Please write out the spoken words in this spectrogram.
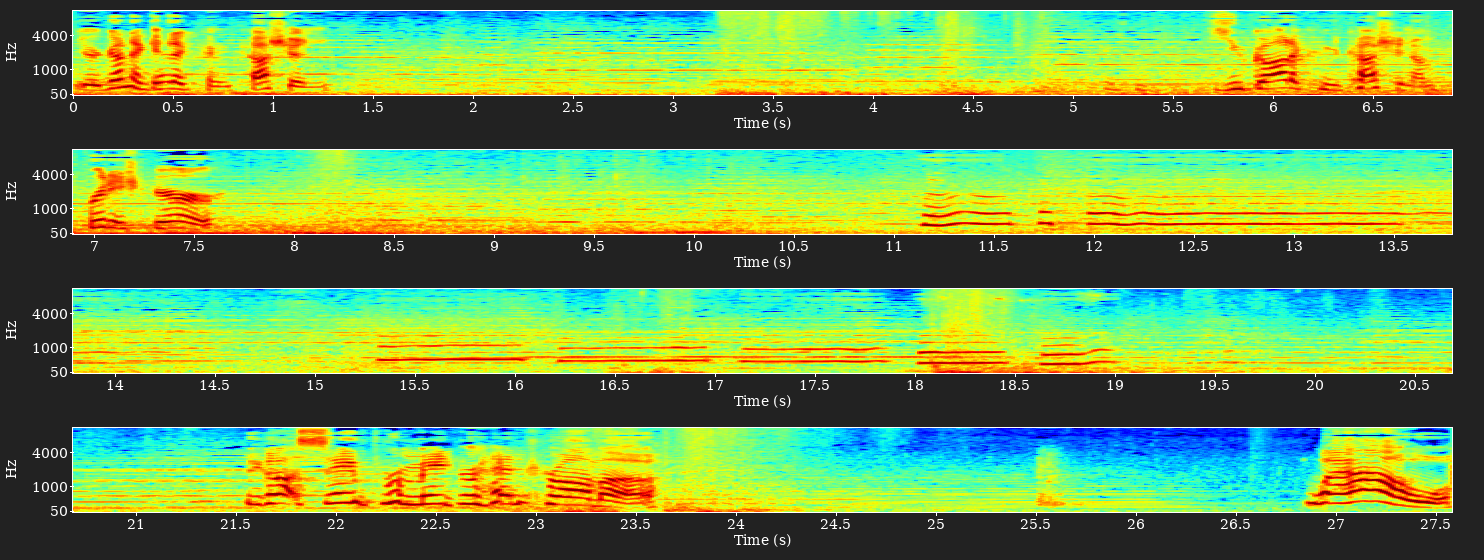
You're gonna get a concussion. You got a concussion, I'm pretty sure. Saved from major head trauma. Wow.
